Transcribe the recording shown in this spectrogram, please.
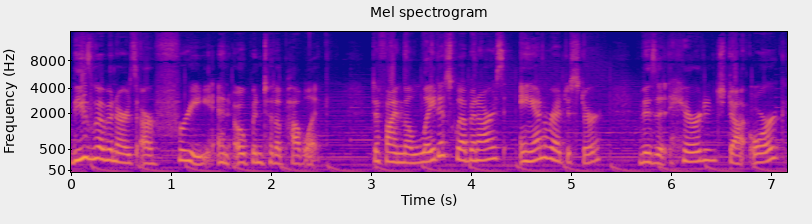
These webinars are free and open to the public. To find the latest webinars and register, visit heritage.org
